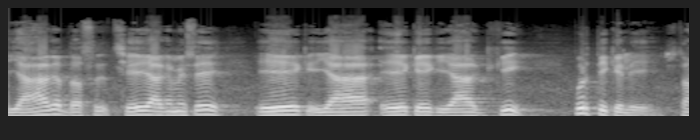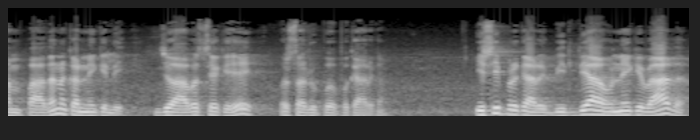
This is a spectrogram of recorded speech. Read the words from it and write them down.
याग, दस, छह याग में से एक या, एक एक याग की पूर्ति के लिए, संपादन करने के लिए जो आवश्यक है, वो स्वरूपोपकारक। इसी प्रकार विद्या होने के बाद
